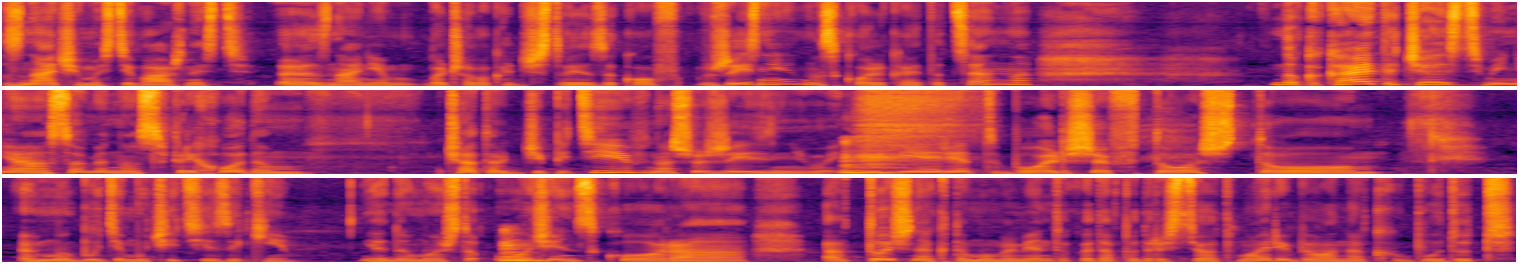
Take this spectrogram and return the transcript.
значимость и важность э, знанием большого количества языков в жизни, насколько это ценно. Но какая-то часть меня, особенно с приходом чата GPT в нашу жизнь, не верит больше в то, что мы будем учить языки. Я думаю, что mm-hmm. очень скоро, а, точно к тому моменту, когда подрастет мой ребенок, будут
